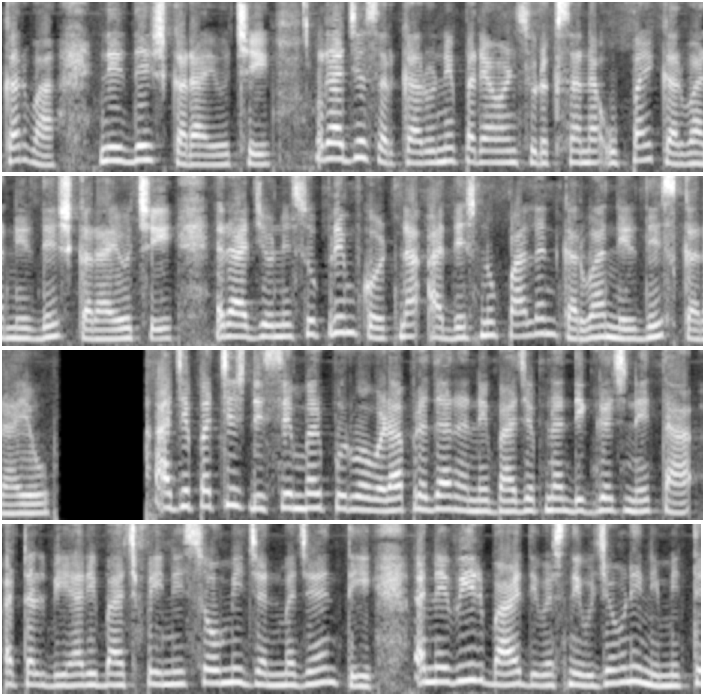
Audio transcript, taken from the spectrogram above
કરવા નિર્દેશ કરાયો છે. રાજ્ય સરકારોને પર્યાવરણ સુરક્ષાના ઉપાય કરવા નિર્દેશ કરાયો છે. રાજ્યોને સુપ્રીમ કોર્ટના આદેશનું પાલન કરવા નિર્દેશ કરાયો. આજે પચીસ ડિસેમ્બર પૂર્વ વડાપ્રધાન અને ભાજપના દિગ્ગજ નેતા અટલ બિહારી વાજપેયીની સોમી જન્મ જયંતિ અને વીર બાળ દિવસની ઉજવણી નિમિત્તે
